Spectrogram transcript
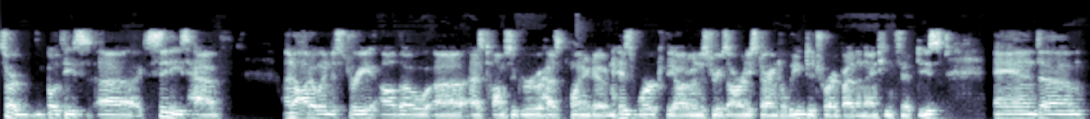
sort of both these cities have an auto industry, although, uh, as Tom Sugrue has pointed out in his work, the auto industry is already starting to leave Detroit by the 1950s. And um,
